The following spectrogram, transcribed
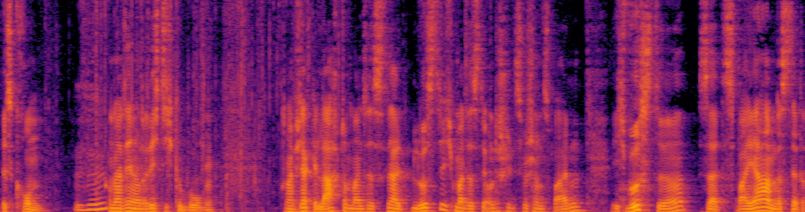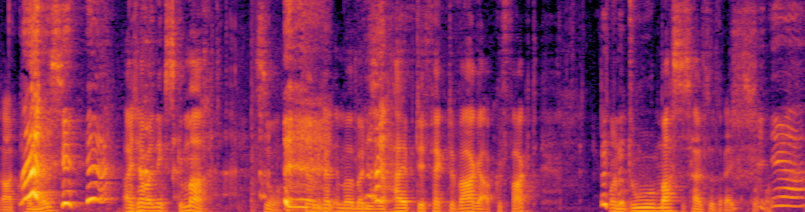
ist krumm. Und hat den dann richtig gebogen. Dann habe ich halt gelacht und meinte, das ist halt lustig, meinte, das ist der Unterschied zwischen uns beiden. Ich wusste seit zwei Jahren, dass der Draht krumm ist, aber ich habe halt nichts gemacht. So, ich habe mich halt immer über diese halb defekte Waage abgefuckt. Und du machst es halt so direkt so. Ja.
